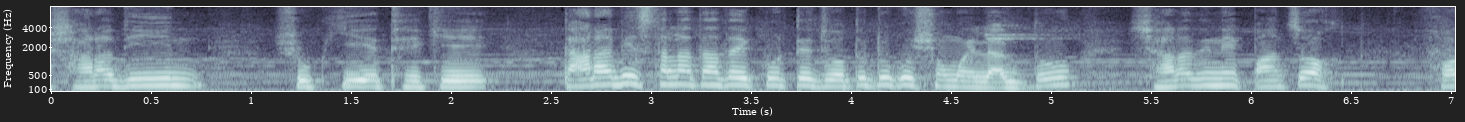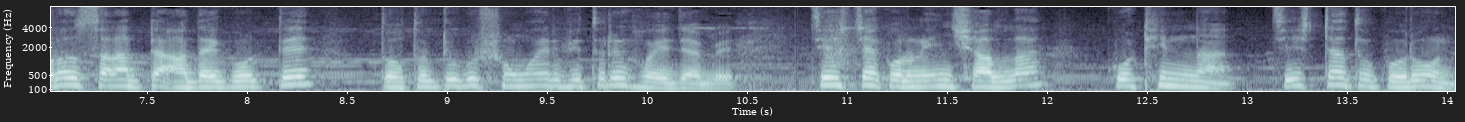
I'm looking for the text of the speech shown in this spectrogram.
সারাদিন শুকিয়ে থেকে তারাবি সালাত আদায় করতে যতটুকু সময় লাগতো, সারাদিনে পাঁচ ওয়াক্ত ফরজ সালাদটা আদায় করতে ততটুকু সময়ের ভিতরে হয়ে যাবে। চেষ্টা করুন ইনশাল্লাহ কঠিন না, চেষ্টা তো করুন।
